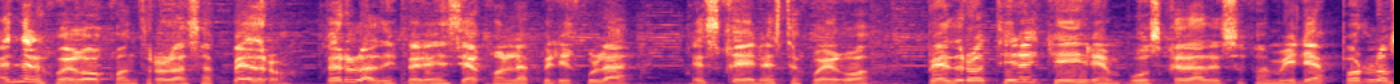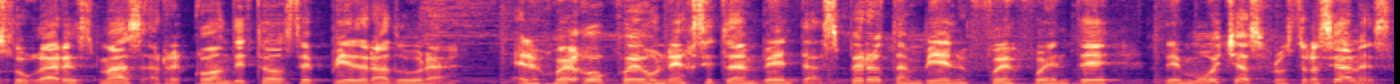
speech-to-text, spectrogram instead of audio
En el juego controlas a Pedro, pero la diferencia con la película es que en este juego Pedro tiene que ir en búsqueda de su familia por los lugares más recónditos de Piedra Dura. El juego fue un éxito en ventas, pero también fue fuente de muchas frustraciones,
